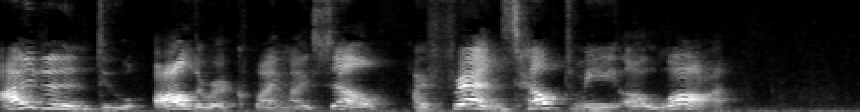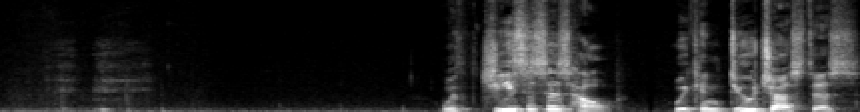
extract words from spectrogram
I didn't do all by myself. My friends helped me a lot. With Jesus' help, we can do justice,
